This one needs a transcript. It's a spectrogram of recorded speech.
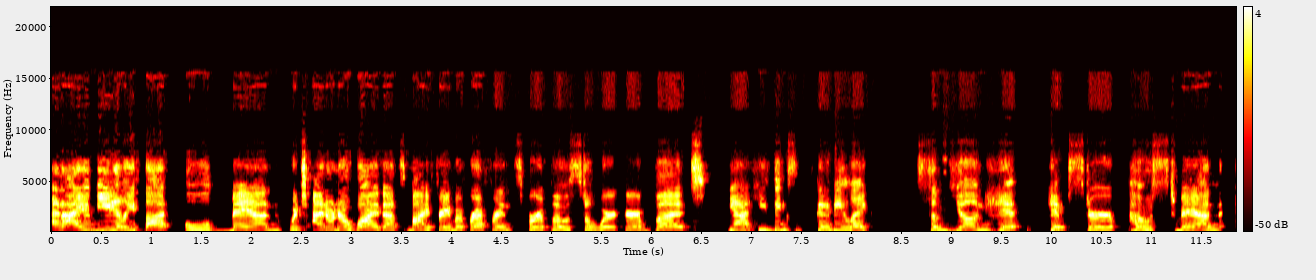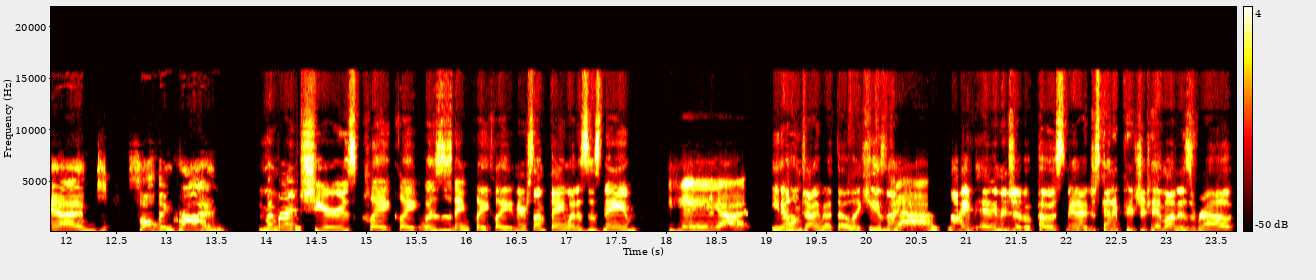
and I immediately thought old man, which I don't know why that's my frame of reference for a postal worker, but yeah, he thinks it's going to be like some young hip hipster postman and solving crime. Remember in Cheers, Clay Clay, what is his name? Clay Clayton or something? What is his name? Yeah, yeah, yeah. You know who I'm talking about though. Like he's, yeah. he's my image of a postman. I just kind of pictured him on his route,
